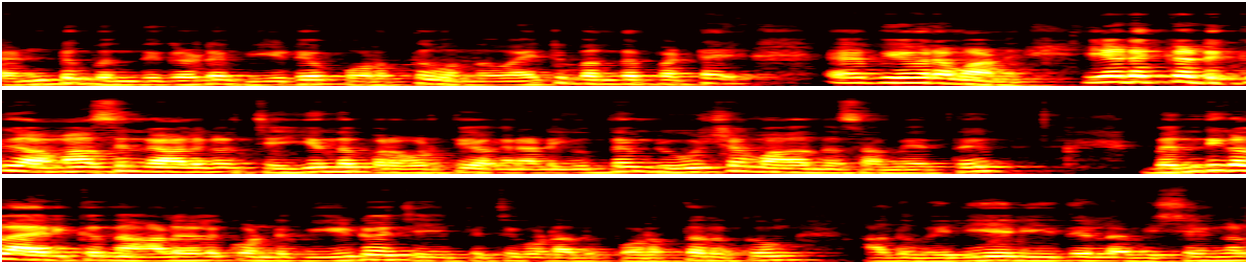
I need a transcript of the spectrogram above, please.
രണ്ട് ബന്ദികളുടെ വീഡിയോ പുറത്തു വന്നതുമായിട്ട് ബന്ധപ്പെട്ട വിവരമാണ്. ഇടയ്ക്കിടയ്ക്ക് അമാസിന്റെ ആളുകൾ ചെയ്യുന്ന പ്രവൃത്തി അങ്ങനെയാണ്. യുദ്ധം രൂക്ഷമാകുന്ന സമയത്ത് ബന്ദികളായിരിക്കുന്ന ആളുകളെ കൊണ്ട് വീഡിയോ ചെയ്യിപ്പിച്ചുകൊണ്ട് അത് പുറത്തിറക്കും. അത് വലിയ രീതിയിലുള്ള വിഷയങ്ങൾ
